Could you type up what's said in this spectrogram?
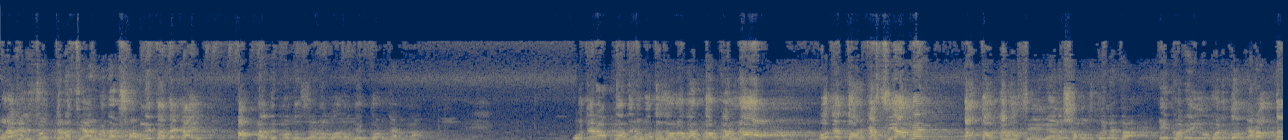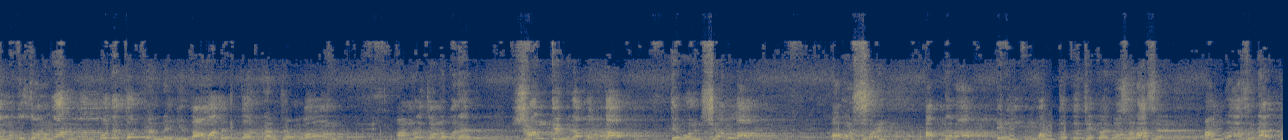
ওরা খালি সব নেতা দেখায়। আপনাদের মতো জনগণ ওদের দরকার না। ওদের আপনাদের মতো জনগণ দরকার না। ওদের দরকার চেয়ারম্যান আর দরকার হচ্ছে ইউনিয়নের সমস্ত নেতা। এ ঘরে ও ঘরে দরকার। আপনার মতো জনগণ ওদের দরকার নেই, কিন্তু আমাদের দরকার জনগণ। আমরা জনগণের শান্তি, নিরাপত্তা দেব ইনশাল্লাহ অবশ্যই আপনারা এই অন্তত যে কয় বছর আছেন, আমরা আছি, নায়ক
